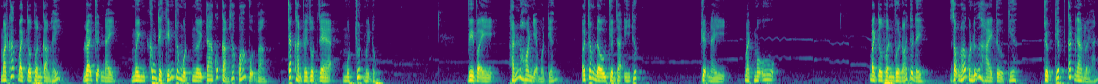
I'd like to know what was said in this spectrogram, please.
Mặt khác, Bạch Tiểu Thuần cảm thấy Loại chuyện này mình không thể khiến cho một người ta có cảm giác quá vội vàng. Chắc hẳn phải rụt rè một chút mới đúng. Vì vậy, hắn ho nhẹ một tiếng. Ở trong đầu truyền ra ý thức. Chuyện này, Bạch Mộ Bạch Tiểu Thuần vừa nói tới đây, Giọng nói của nữ hài tử kia Trực tiếp cắt ngang lời hắn.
